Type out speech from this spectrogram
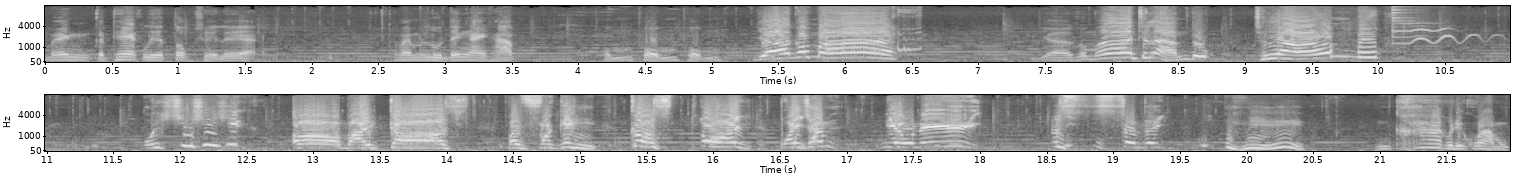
แม่งกระแทกเรือตกเฉยเลยอะทำไมมันหลุดได้ไงครับ ผมผมผมอย่าเข้ามาอย่าเข้ามาฉลามดุฉลามบุกโอ้ยชิชิชิ Oh my god my fucking god โอ้ยปล่อยฉันเดี๋ยวนี้สัตว์เลยอื้อหือมึงฆ่ากูดีกว่ามึง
